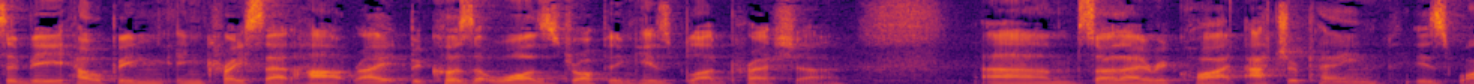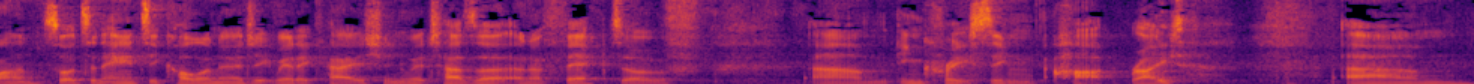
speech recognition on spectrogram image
to be helping increase that heart rate because it was dropping his blood pressure. Um, so they required atropine is one. So it's an anticholinergic medication which has a, an effect of um, increasing heart rate. Um,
